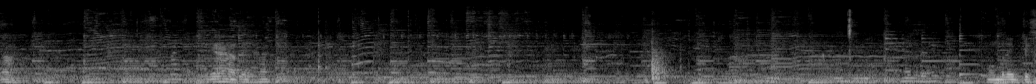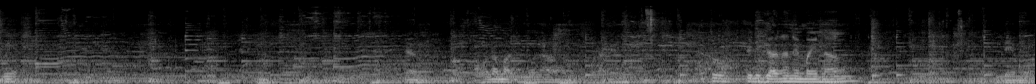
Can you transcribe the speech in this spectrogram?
Ah. Tingnan natin ha. Mamalimpis nga. Ako naman ang kumain. Ito, pinigana ni May ng lemon.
